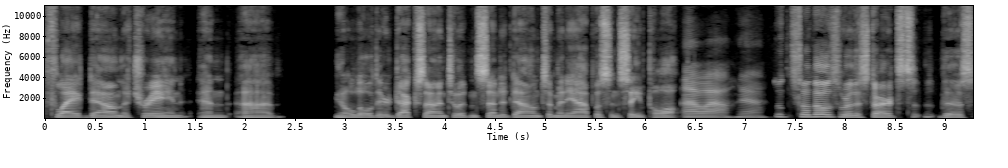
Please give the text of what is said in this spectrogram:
flag down the train and uh, you know load their ducks onto it and send it down to Minneapolis and St. Paul. Oh wow, yeah. So, so those were the starts. The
